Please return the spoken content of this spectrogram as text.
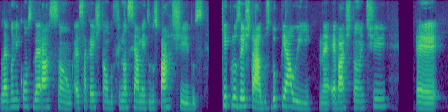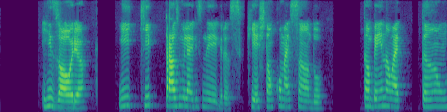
Levando em consideração essa questão do financiamento dos partidos, que para os estados do Piauí né, é bastante é, irrisória e que para as mulheres negras que estão começando também não é tão,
